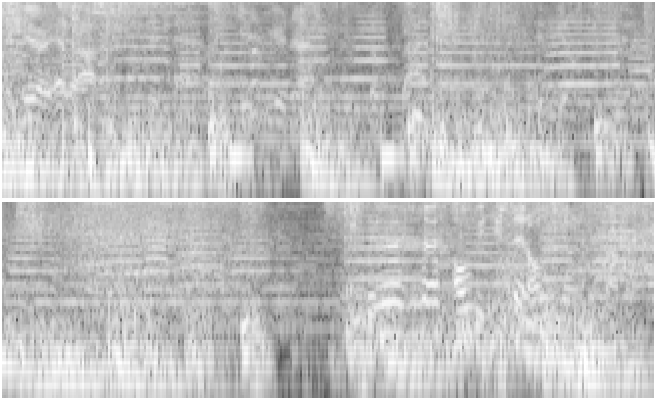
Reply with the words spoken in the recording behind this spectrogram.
like there are other options to that. You're, you're not only he said only during the summer.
